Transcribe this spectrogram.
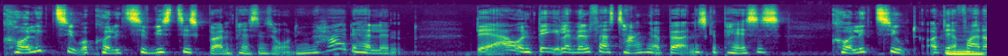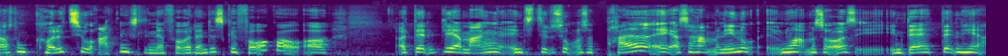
kollektiv og kollektivistisk børnepasningsordning, vi har i det her land. Det er jo en del af velfærdstanken, at børnene skal passes kollektivt, og derfor mm. er der også nogle kollektive retningslinjer for, hvordan det skal foregå, og og den bliver mange institutioner så præget af, og så har man endnu, nu har man så også endda den her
